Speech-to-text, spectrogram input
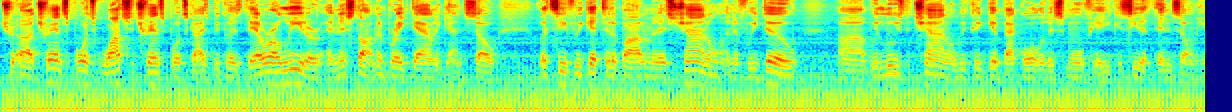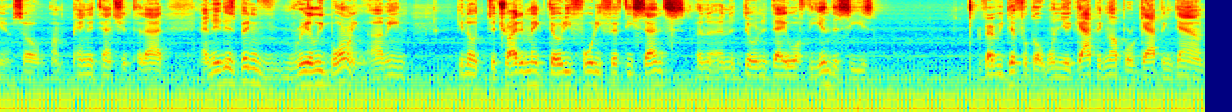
Tr uh, transports, watch the transports, guys, because they're our leader, and they're starting to break down again. So let's see if we get to the bottom of this channel, and if we do, uh, we lose the channel, we could get back all of this move here. You can see the thin zone here. So I'm paying attention to that. And it has been really boring. I mean, you know, to try to make 30, 40, 50 cents and, and during the day off the indices, very difficult when you're gapping up or gapping down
